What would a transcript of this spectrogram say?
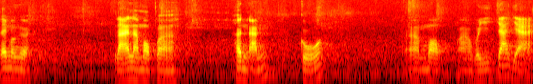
Đây mọi người. Lại là một à, hình ảnh của à, một à, vị cha già.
